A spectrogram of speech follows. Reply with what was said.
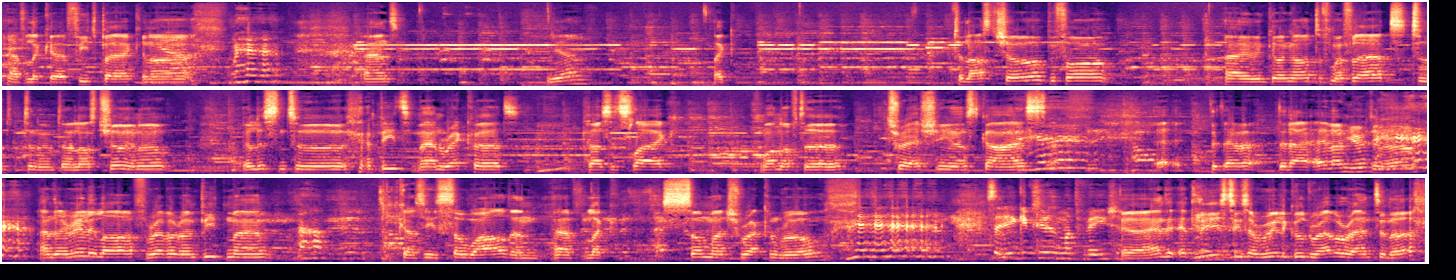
have like a feedback, you know. and yeah, like the last show before I going out of my flat to the, the last show, you know. I listen to a Beatman record because mm-hmm. it's like one of the trashiest guys that ever that I ever heard, you know. And I really love Reverend Beatman because he's so wild and have like so much rock and roll. So it gives you the motivation. Yeah, and at least he's a really good reverend, you know.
